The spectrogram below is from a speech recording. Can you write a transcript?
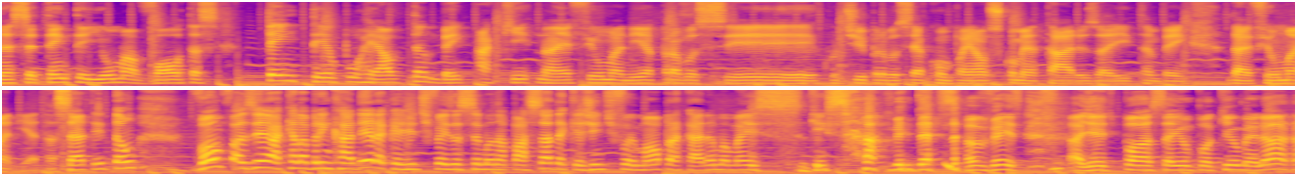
né, 71 voltas tem tempo real também aqui na F1 Mania para você curtir, para você acompanhar os comentários aí também da F1 Mania, tá certo? Então, vamos fazer aquela brincadeira que a gente fez a semana passada, que a gente foi mal pra caramba, mas quem sabe dessa vez a gente possa ir um pouquinho melhor.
